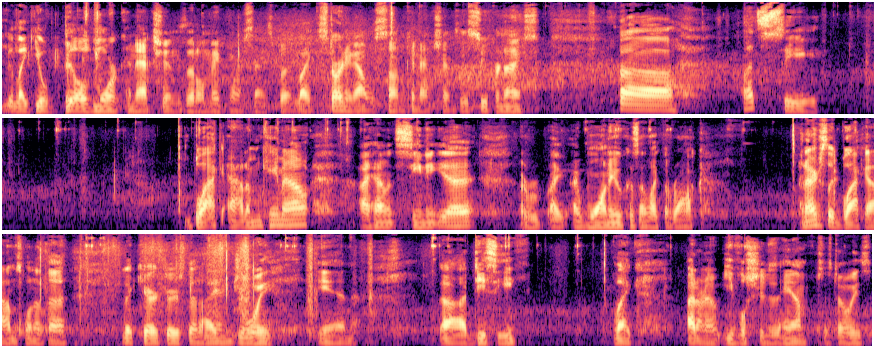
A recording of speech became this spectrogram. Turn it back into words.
like you'll build more connections that'll make more sense. But like starting out with some connections is super nice. Uh, let's see. Black Adam came out. I haven't seen it yet. I, I, I want to because I like The Rock. And actually, Black Adam's one of the the characters that I enjoy in uh, DC. Like, I don't know, evil Shazam just always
